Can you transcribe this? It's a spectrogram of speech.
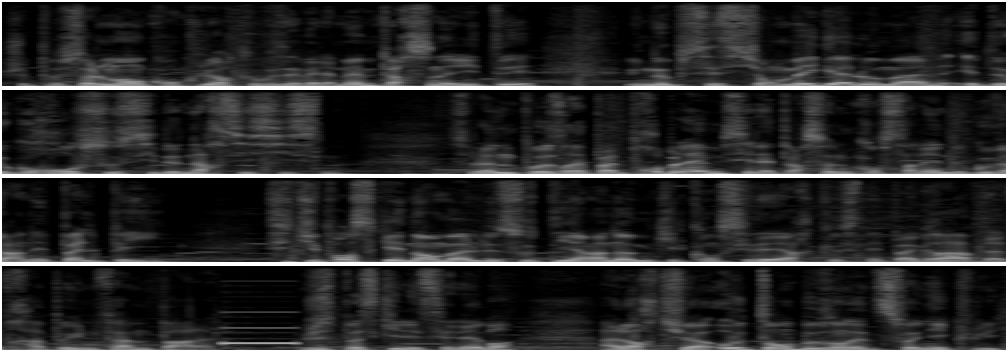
Je peux seulement en conclure que vous avez la même personnalité, une obsession mégalomane et de gros soucis de narcissisme. Cela ne poserait pas de problème si la personne concernée ne gouvernait pas le pays. Si tu penses qu'il est normal de soutenir un homme qu'il considère que ce n'est pas grave d'attraper une femme par la juste parce qu'il est célèbre, alors tu as autant besoin d'être soigné que lui.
